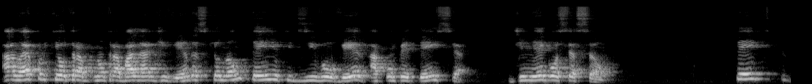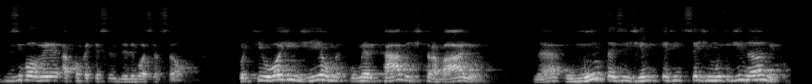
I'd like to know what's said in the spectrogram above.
ah, não é porque eu tra não trabalho na área de vendas que eu não tenho que desenvolver a competência de negociação. Tem que desenvolver a competência de negociação. Porque hoje em dia o, mercado de trabalho, né, o mundo está exigindo que a gente seja muito dinâmico,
